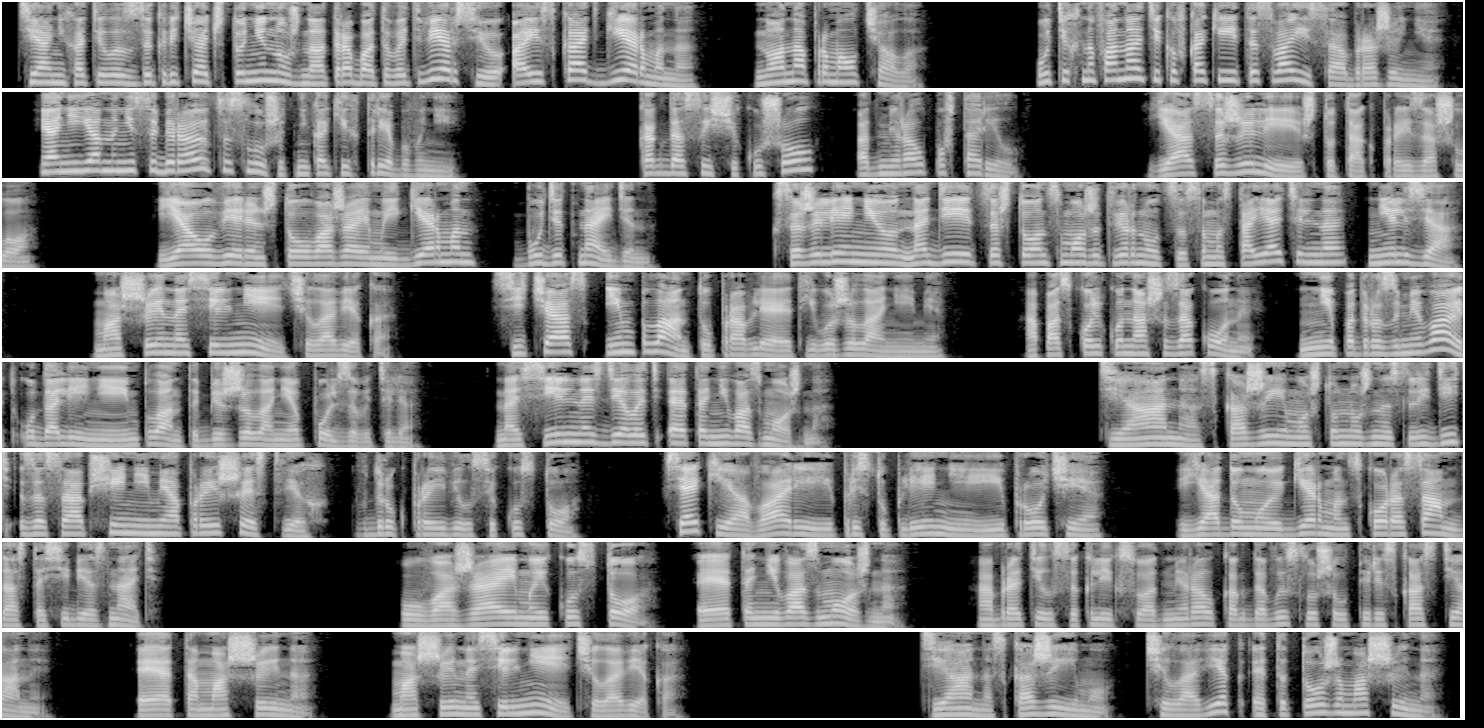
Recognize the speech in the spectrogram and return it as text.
Тиане хотелось закричать, что не нужно отрабатывать версию, а искать Германа, но она промолчала. У технофанатиков какие-то свои соображения, и они явно не собираются слушать никаких требований. Когда сыщик ушел, адмирал повторил. «Я сожалею, что так произошло. Я уверен, что уважаемый Герман будет найден. К сожалению, надеяться, что он сможет вернуться самостоятельно, нельзя. Машина сильнее человека. Сейчас имплант управляет его желаниями. А поскольку наши законы не подразумевают удаление импланта без желания пользователя, насильно сделать это невозможно. «Тиана, скажи ему, что нужно следить за сообщениями о происшествиях», вдруг проявился Кусто. «Всякие аварии, преступления и прочее. Я думаю, Герман скоро сам даст о себе знать». «Уважаемый Кусто, это невозможно», — обратился к Ликсу адмирал, когда выслушал пересказ Тианы. «Это машина. Машина сильнее человека». «Тиана, скажи ему, человек — это тоже машина.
